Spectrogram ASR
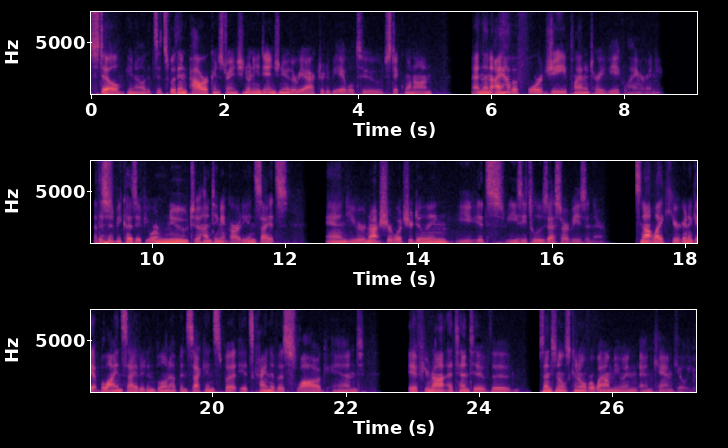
Still, you know, it's, it's within power constraints. You don't need to engineer the reactor to be able to stick one on. And then I have a 4G planetary vehicle hangar in here. This is because if you're new to hunting at Guardian sites and you're not sure what you're doing, it's easy to lose SRVs in there it's not like you're going to get blindsided and blown up in seconds, but it's kind of a slog, and if you're not attentive, the sentinels can overwhelm you and, and can kill you.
